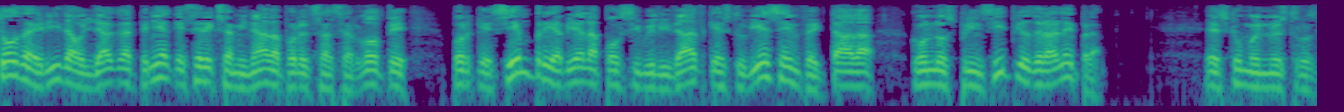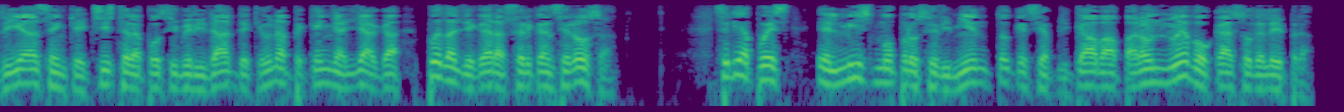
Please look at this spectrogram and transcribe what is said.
toda herida o llaga tenía que ser examinada por el sacerdote porque siempre había la posibilidad que estuviese infectada con los principios de la lepra. Es como en nuestros días en que existe la posibilidad de que una pequeña llaga pueda llegar a ser cancerosa. Sería pues el mismo procedimiento que se aplicaba para un nuevo caso de lepra.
